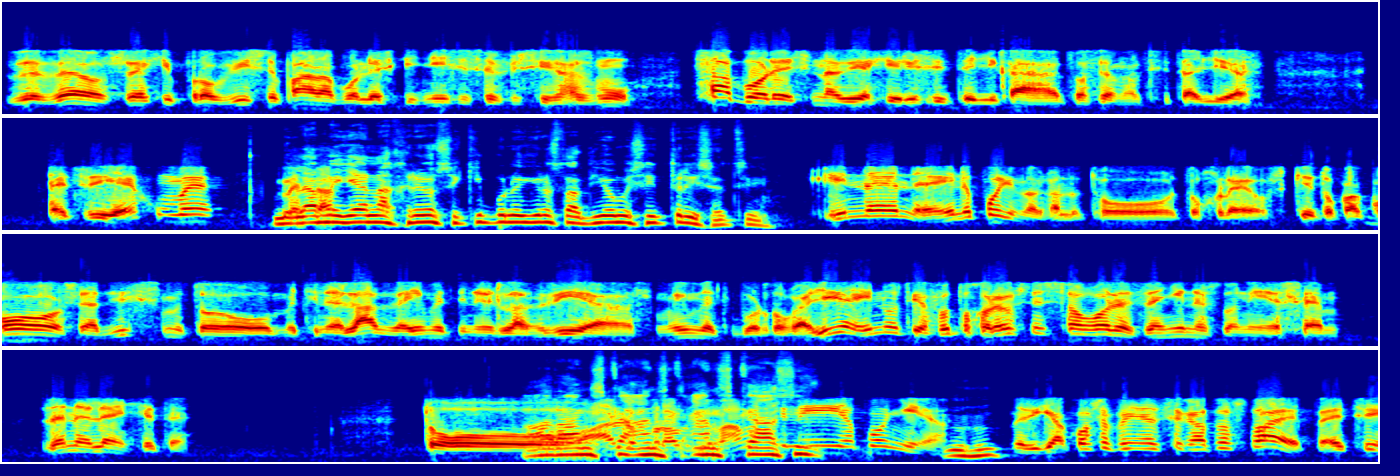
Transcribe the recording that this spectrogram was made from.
βεβαίως έχει προβεί σε πάρα πολλές κινήσεις εφησυχασμού, θα μπορέσει να διαχειριστεί τελικά το θέμα της Ιταλίας. Έτσι έχουμε. Μιλάμε για ένα χρέος εκεί που είναι γύρω στα 2,5 ή 3, έτσι. Είναι, ναι, είναι πολύ μεγάλο το, το χρέος. Και το κακό σε αντίθεση με, το, με την Ελλάδα ή με την Ιρλανδία ας πούμε, ή με την Πορτογαλία είναι ότι αυτό το χρέος είναι στις αγορές, δεν είναι στον ESM. Δεν ελέγχεται. Το Άρα, αν, άλλο αν, πρόβλημά αν μας σκάσει. είναι η Ιαπωνία. Με 250% στο ΑΕΠ, έτσι.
